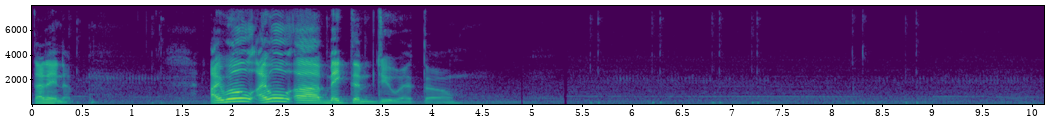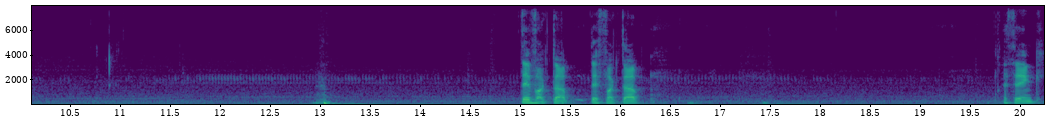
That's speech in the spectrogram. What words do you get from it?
That ain't it. I will I will uh make them do it though. They fucked up. They fucked up. I think.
